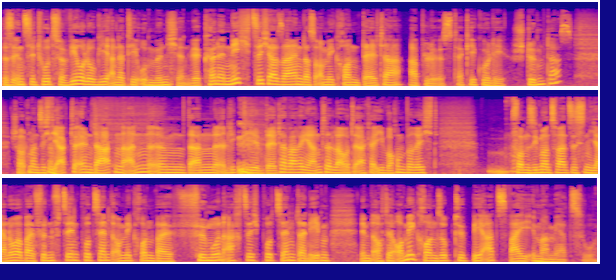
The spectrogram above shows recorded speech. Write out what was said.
des Instituts für Virologie an der TU München. Wir können nicht sicher sein, dass Omikron Delta ablöst. Herr Kekulé, stimmt das? Schaut man sich die aktuellen Daten an, ähm, dann liegt die Delta-Variante laut RKI-Wochenbericht vom 27. Januar bei 15 Prozent, Omikron bei 85 Prozent. Daneben nimmt auch der Omikron-Subtyp BA2 immer mehr zu.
